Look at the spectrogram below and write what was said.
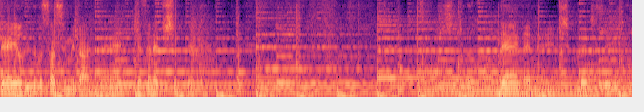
네 여기 있는 거 썼습니다 네 계산해 주시면 돼요 네 네네 10불 해주세요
